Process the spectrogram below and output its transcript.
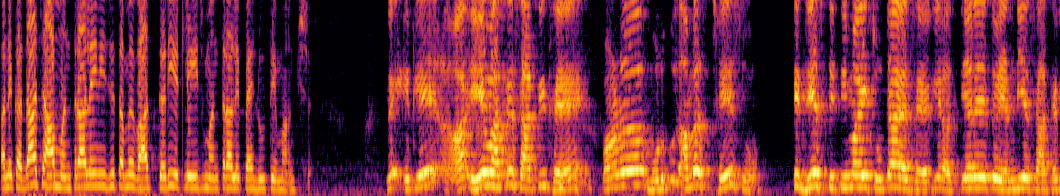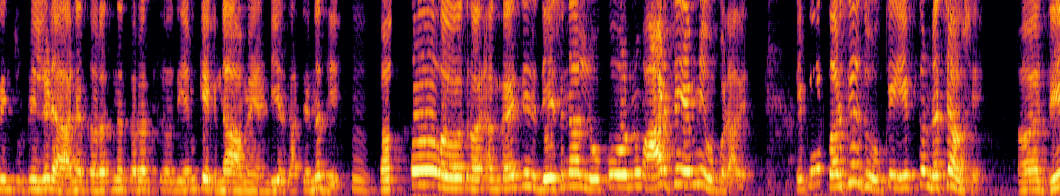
અને કદાચ આ મંત્રાલયની જે તમે વાત કરી એટલે એ જ મંત્રાલય પહેલું તે માંગશે. એટલે હા એ વાત સાચી છે પણ મૂળભૂત આમાં છે શું? કે જે સ્થિતિમાં એ ચૂંટાયા છે એટલે અત્યારે તો એનડીએ સાથે રહીને ચૂંટણી લડ્યા અને તરત ને તરત એમ કે ના અમે એનડીએ સાથે નથી. તો દેશના લોકોનું આડ છે એમની ઉપર આવે. એટલે કરશે શું કે એક તો નચાવશે. જે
